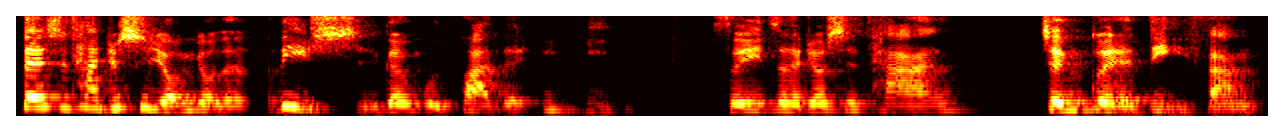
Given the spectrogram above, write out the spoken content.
但是它就是拥有的历史跟文化的意义。所以这个就是它珍贵的地方。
